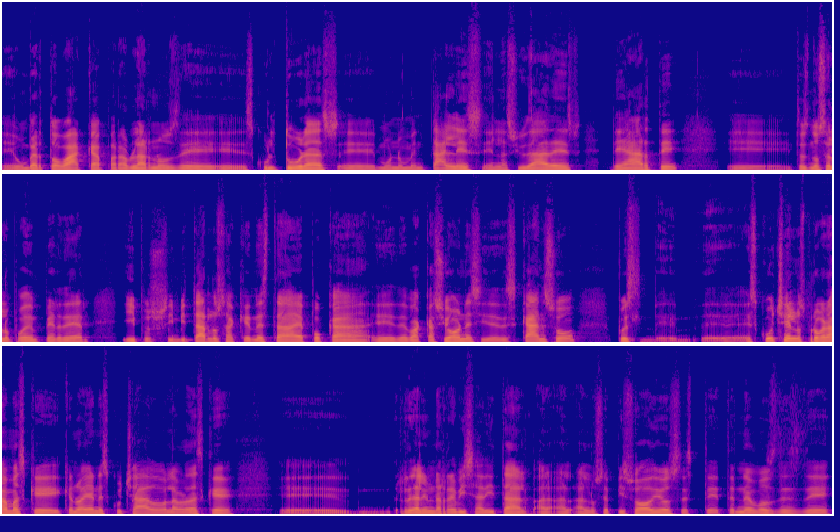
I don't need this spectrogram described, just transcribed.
Humberto Vaca para hablarnos de esculturas monumentales en las ciudades, de arte. entonces no se lo pueden perder. Y pues invitarlos a que en esta época de vacaciones y de descanso, pues eh, eh, escuchen los programas que, no hayan escuchado. La verdad es que eh, una revisadita a, los episodios. Este, tenemos desde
